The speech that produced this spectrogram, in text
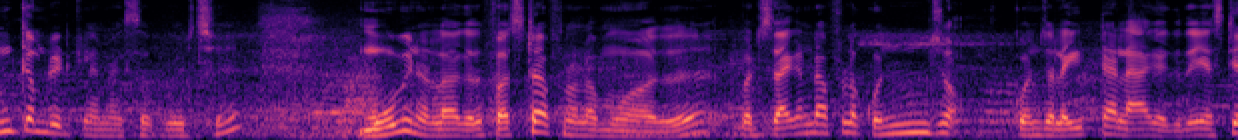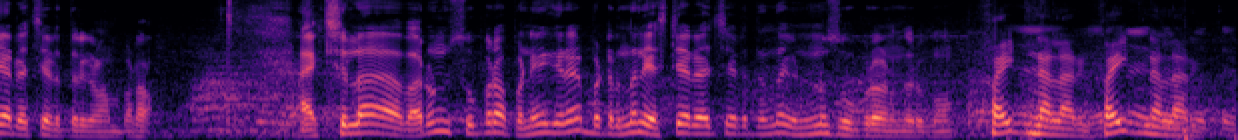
இன்கம்ப்ளீட் கிளைமேக்ஸாக போயிடுச்சு மூவி நல்லா இருக்குது. ஃபர்ஸ்ட் ஹாஃப் நல்லா மூவ் ஆகுது. பட் செகண்ட் ஹாஃபில் கொஞ்சம் கொஞ்சம் லைட்டாக லேக் ஆகுது. எஸ்டிஆர் வச்சு எடுத்துருக்கலாம் படம். ஆக்சுவலாக வருண் சூப்பராக பண்ணியிருக்கிறேன் பட் இருந்தாலும் எஸ்டிஆர் வச்சு எடுத்திருந்தா இன்னும் சூப்பராக இருந்திருக்கும். ஃபைட் நல்லா இருக்கு ஃபைட் நல்லா இருக்கு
